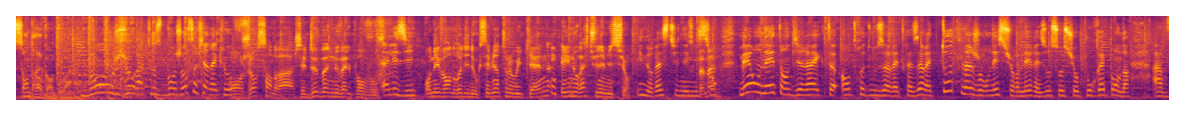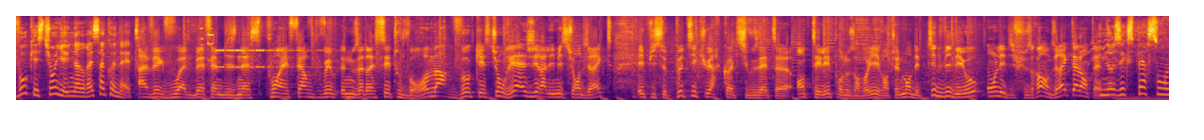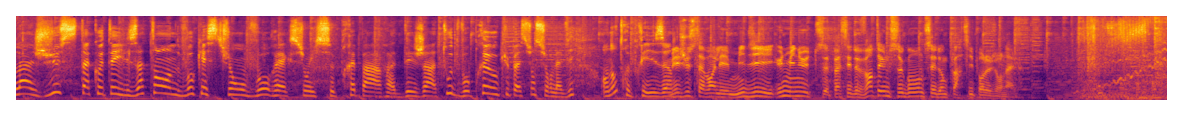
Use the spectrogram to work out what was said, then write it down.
Sandra Gandoin. Bonjour à tous, bonjour Sofiane Aclou. Bonjour Sandra, j'ai deux bonnes nouvelles pour vous. Allez-y. On est vendredi, donc c'est bientôt le week-end et il nous reste une émission. Il nous reste une émission. Mais on est en direct entre 12h et 13h et toute la journée sur les réseaux sociaux pour répondre à vos questions. Il y a une adresse à connaître. Avec vous à bfmbusiness.fr, vous pouvez nous adresser toutes vos remarques, vos questions, réagir à l'émission en direct. Et puis ce petit QR code si vous êtes euh, en télé pour nous envoyer éventuellement des petites vidéos. On les diffusera en direct à l'antenne. Nos experts sont là juste à côté. Ils attendent vos questions, vos réactions. Ils se préparent déjà à toutes vos préoccupations sur la vie en entreprise. Mais juste avant les midi, une minute, passé de 21 secondes, c'est donc parti pour le journal.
